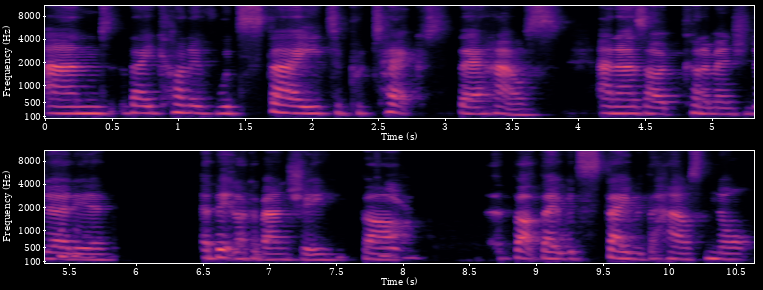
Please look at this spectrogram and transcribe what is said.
and they kind of would stay to protect their house. And as I kind of mentioned earlier, a bit like a banshee, but Yeah. but they would stay with the house, not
